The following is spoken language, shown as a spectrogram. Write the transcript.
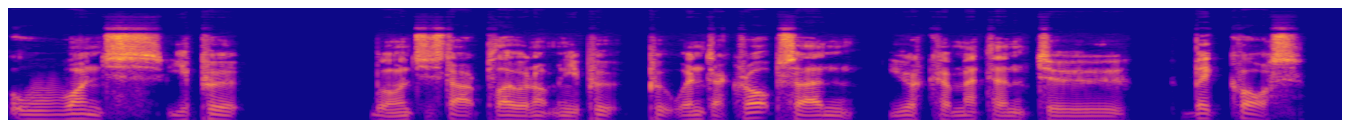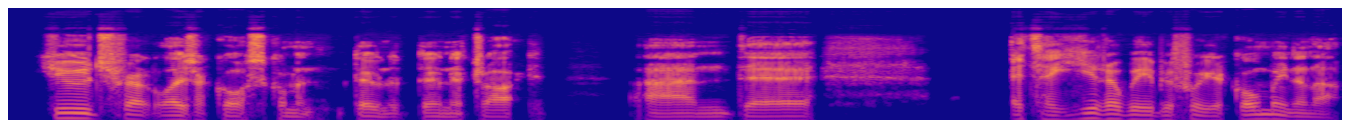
once you put well, once you start ploughing up and you put put winter crops in, you're committing to big costs, huge fertilizer costs coming down down the track, and uh, it's a year away before you're combining that.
